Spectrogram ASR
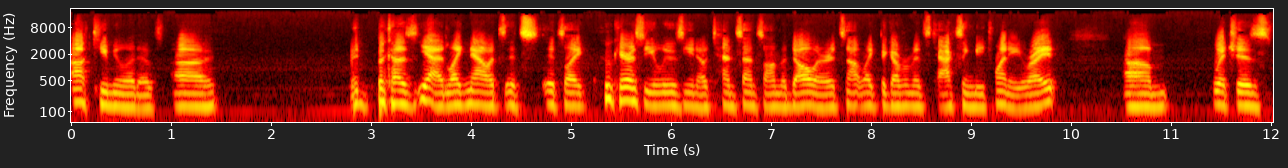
accumulative. Uh, because yeah, like now it's it's it's like who cares if you lose you know ten cents on the dollar? It's not like the government's taxing me twenty, right? Um, which is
